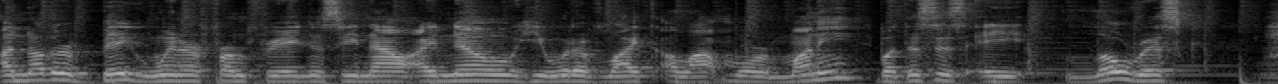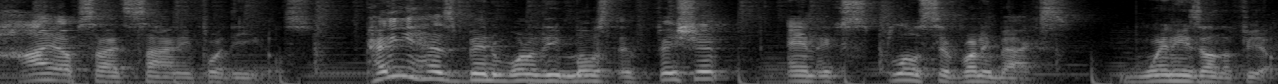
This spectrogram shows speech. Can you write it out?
another big winner from free agency. Now, I know he would have liked a lot more money, but this is a low risk, high upside signing for the Eagles. Penny has been one of the most efficient and explosive running backs when he's on the field.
